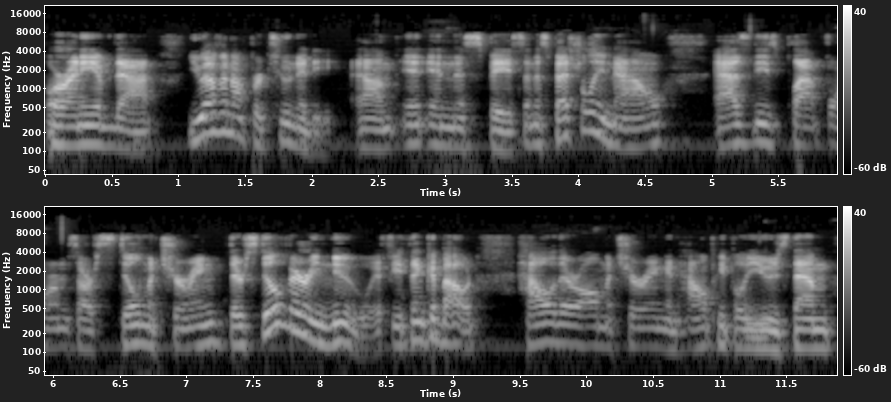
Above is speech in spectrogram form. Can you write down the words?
or any of that. You have an opportunity um, in, in this space. And especially now as these platforms are still maturing they're still very new if you think about how they're all maturing and how people use them.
